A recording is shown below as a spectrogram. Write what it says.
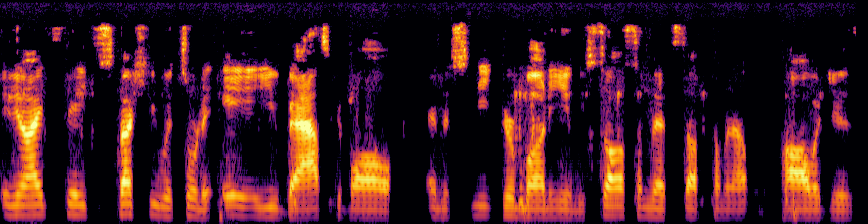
in the United States, especially with sort of AAU basketball and the sneaker money, and we saw some of that stuff coming out in the colleges.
